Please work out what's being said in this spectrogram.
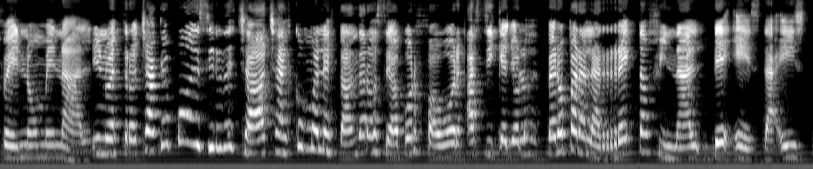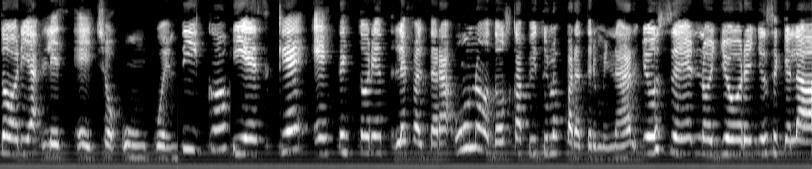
fenomenal. Y nuestro Chacha, ¿qué puedo decir de Chacha? Es como el estándar, o sea, por favor. Así que yo los espero para la recta final de esta historia. Les echo un cuentico y es que esta historia le faltará uno o dos capítulos para terminar. Yo sé, no lloren, yo sé que la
